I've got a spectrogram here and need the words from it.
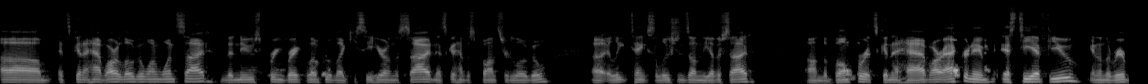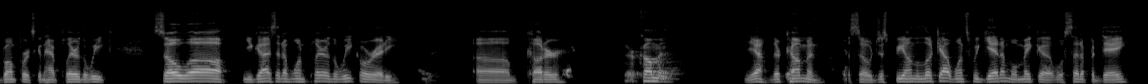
Um, it's going to have our logo on one side, the new Spring Break logo, like you see here on the side, and it's going to have the sponsored logo, uh, Elite Tank Solutions, on the other side. On the bumper, it's going to have our acronym STFU, and on the rear bumper, it's going to have Player of the Week. So, uh, you guys that have won Player of the Week already, um, Cutter, They're coming. yeah, they're coming. So just be on the lookout. Once we get them, we'll make a we'll set up a day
